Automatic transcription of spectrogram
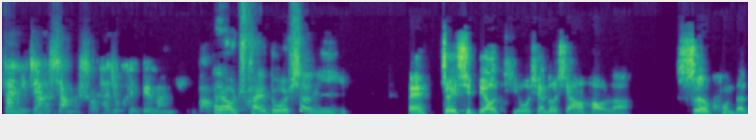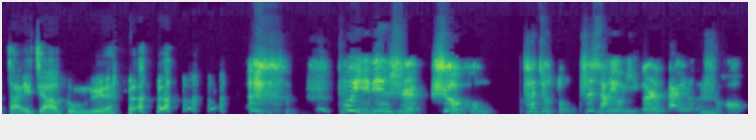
在你这样想的时候，他就可以被满足到。他要揣度圣意。哎，这期标题我现在都想好了，社恐的宅家攻略。不一定是社恐，他就总是想有一个人待着的时候。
